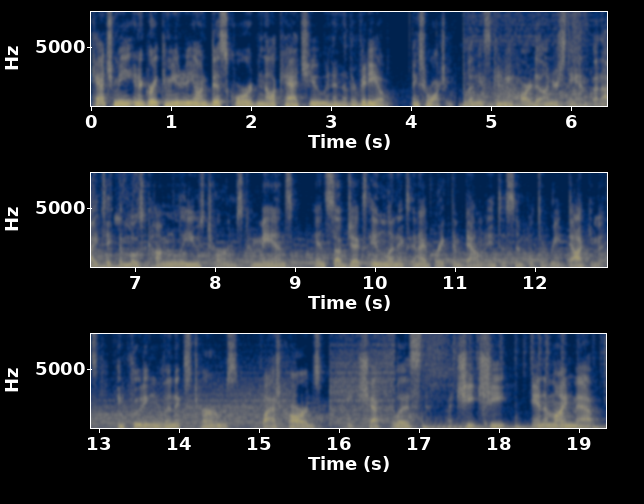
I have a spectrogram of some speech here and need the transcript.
Catch me in a great community on Discord, and I'll catch you in another video. Thanks for watching. Linux can be hard to understand, but I take the most commonly used terms, commands, and subjects in Linux and I break them down into simple to read documents, including Linux terms, flashcards, a checklist, a cheat sheet, and a mind map.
